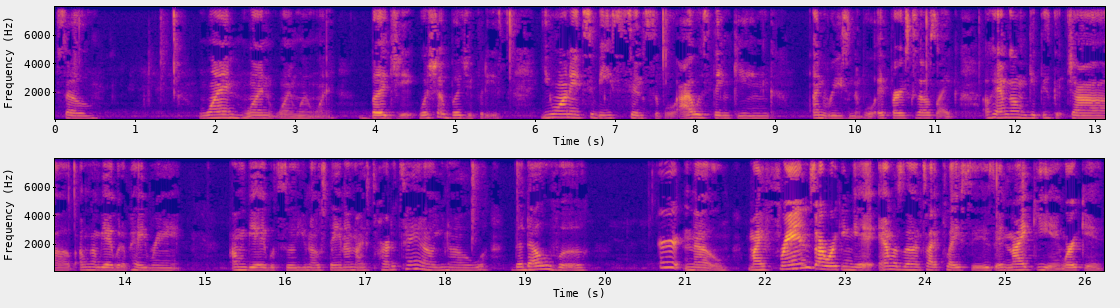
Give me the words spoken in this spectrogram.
So one, one, one, one, one budget. What's your budget for this? You want it to be sensible. I was thinking unreasonable at first because I was like, okay, I'm to get this good job. I'm to be able to pay rent. I'm to be able to, you know, stay in a nice part of town, you know, the Dover. Er, no. My friends are working at Amazon type places and Nike and working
